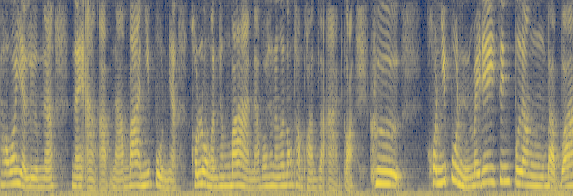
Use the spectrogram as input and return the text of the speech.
เพราะว่าอย่าลืมนะ ในอ่างอาบน้ำบ้านญี่ปุ่นเนี่ยเขาลงกันทั้งบ้านนะ เพราะฉะนั้นก็ต้องทำความสะอาดก่อน คือคนญี่ปุ่นไม่ได้สิ้นเปลืองแบบว่า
